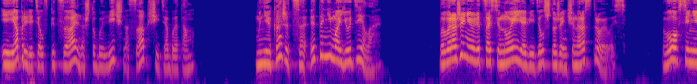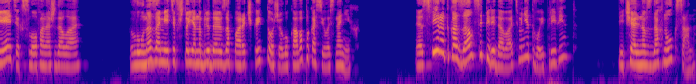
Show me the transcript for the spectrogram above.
и я прилетел специально, чтобы лично сообщить об этом». «Мне кажется, это не мое дело». По выражению лица Синои я видел, что женщина расстроилась. Вовсе не этих слов она ждала. Луна, заметив, что я наблюдаю за парочкой, тоже лукаво покосилась на них. «Эсфир отказался передавать мне твой привет». Печально вздохнул Ксан.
